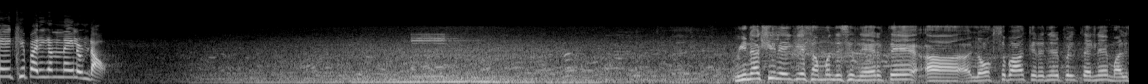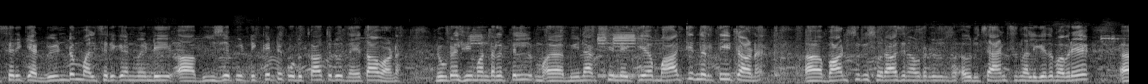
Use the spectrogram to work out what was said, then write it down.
ലേഖി പരിഗണനയിലുണ്ടാവും മീനാക്ഷി ലേഖിയെ സംബന്ധിച്ച് നേരത്തെ ലോക്സഭാ തിരഞ്ഞെടുപ്പിൽ തന്നെ മത്സരിക്കാൻ വീണ്ടും മത്സരിക്കാൻ വേണ്ടി ബി ജെ പി ടിക്കറ്റ് കൊടുക്കാത്തൊരു നേതാവാണ്. ന്യൂഡൽഹി മണ്ഡലത്തിൽ മീനാക്ഷി ലേഖിയെ മാറ്റി നിർത്തിയിട്ടാണ് ബാൻസുരി സ്വരാജിന് അവിടെ ഒരു ഒരു ചാൻസ് നൽകിയതും. അവരെ ആ,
